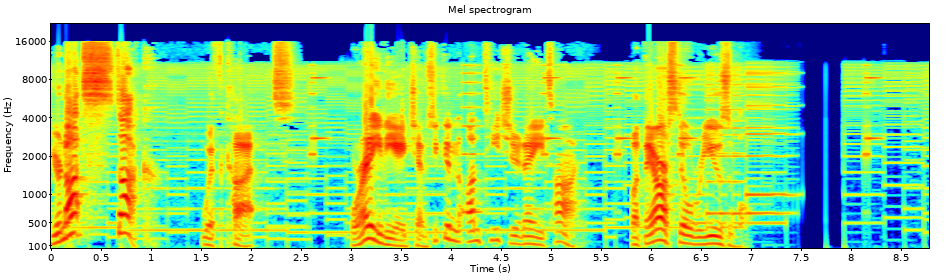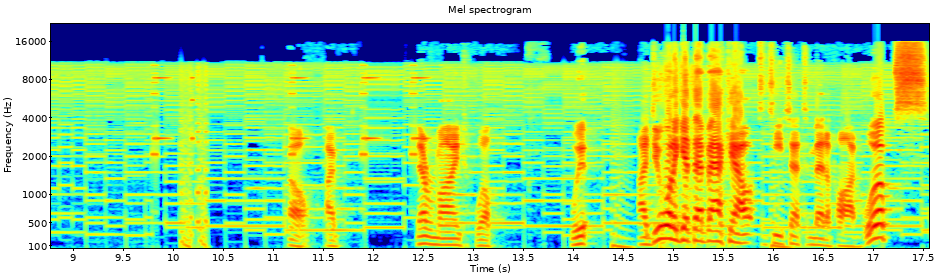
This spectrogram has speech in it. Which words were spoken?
you're not stuck with cuts or any of the HMs. You can unteach it at any time, but they are still reusable. Oh, I... Never mind. Well, we... I do want to get that back out to teach that to Metapod. Whoops!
